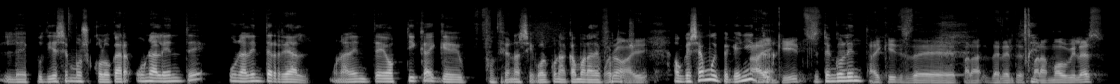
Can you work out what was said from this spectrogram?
le pudiésemos colocar una lente, una lente real, una lente óptica y que funcionase igual que una cámara de fotos, Bueno, hay, aunque sea muy pequeñita. hay kits. Yo tengo lente. Hay kits de, para- de lentes para móviles.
